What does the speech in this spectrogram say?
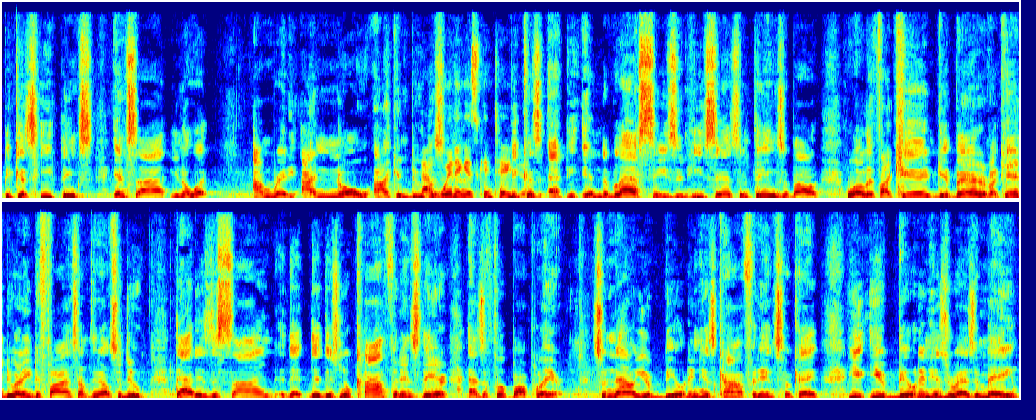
because he thinks inside, you know what? I'm ready. I know I can do that this. That winning is contagious. Because at the end of last season, he said some things about, well, if I can't get better, if I can't do it, I need to find something else to do. That is a sign that, that there's no confidence there as a football player. So now you're building his confidence, okay? You, you're building his resume.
